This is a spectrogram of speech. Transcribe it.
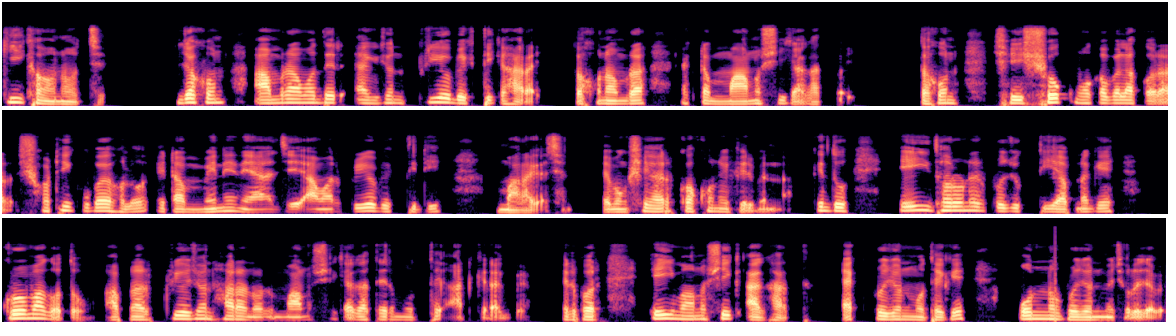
কি খাওয়ানো হচ্ছে? যখন আমরা আমাদের একজন প্রিয় ব্যক্তিকে হারাই, তখন আমরা একটা মানসিক আঘাত পাই। তখন সেই শোক মোকাবেলা করার সঠিক উপায় হলো এটা মেনে নেয়া যে আমার প্রিয় ব্যক্তিটি মারা গেছেন এবং সে আর কখনোই ফিরবেন না। কিন্তু এই ধরনের প্রযুক্তি আপনাকে ক্রমাগত আপনার প্রিয়জন হারানোর মানসিক আঘাতের মধ্যে আটকে রাখবে। এরপর এই মানসিক আঘাত এক প্রজন্ম থেকে অন্য প্রজন্মে চলে যাবে।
